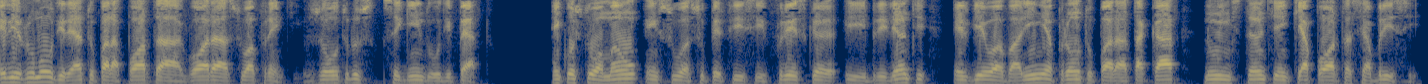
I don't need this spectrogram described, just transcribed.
Ele rumou direto para a porta agora à sua frente, os outros seguindo-o de perto. Encostou a mão em sua superfície fresca e brilhante, ergueu a varinha pronto para atacar, no instante em que a porta se abrisse,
